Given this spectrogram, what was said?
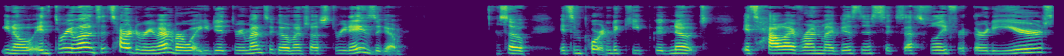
you know, in three months, it's hard to remember what you did three months ago, much less three days ago. So it's important to keep good notes. It's how I've run my business successfully for 30 years.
